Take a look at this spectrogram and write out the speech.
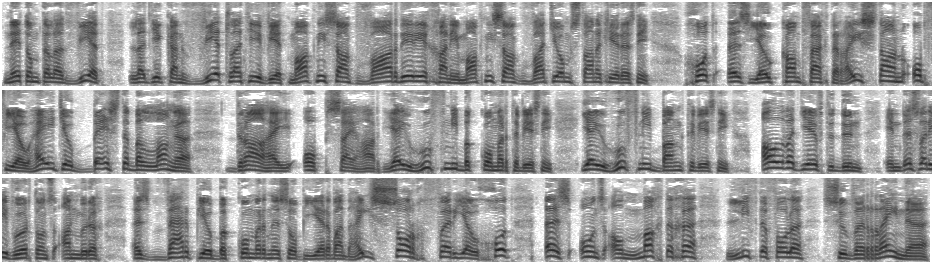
net om te laat weet, laat jy kan weet, laat jy weet, maak nie saak waardeur jy gaan nie, maak nie saak wat jou omstandighede is nie. God is jou kampvegter. Hy staan op vir jou. Hy het jou beste belange dra hy op sy hart. Jy hoef nie bekommerd te wees nie. Jy hoef nie bang te wees nie. Al wat jy hoef te doen en dis wat die woord ons aanmoedig is werp jou bekommernis op die Here want hy sorg vir jou. God is ons almagtige, liefdevolle, soewereine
